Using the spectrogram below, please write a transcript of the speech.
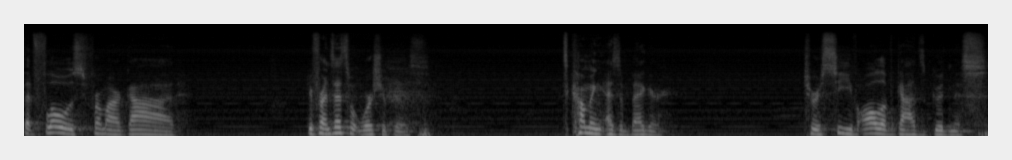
that flows from our God. Dear friends, that's what worship is. It's coming as a beggar to receive all of God's goodness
